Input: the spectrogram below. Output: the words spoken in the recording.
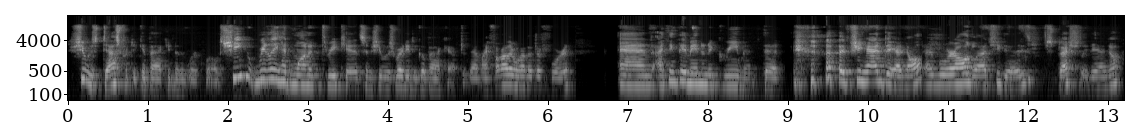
She was desperate to get back into the work world. She really had wanted three kids and she was ready to go back after that. My father wanted a fourth. And I think they made an agreement that if she had Daniel, and we're all glad she did, especially Daniel,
